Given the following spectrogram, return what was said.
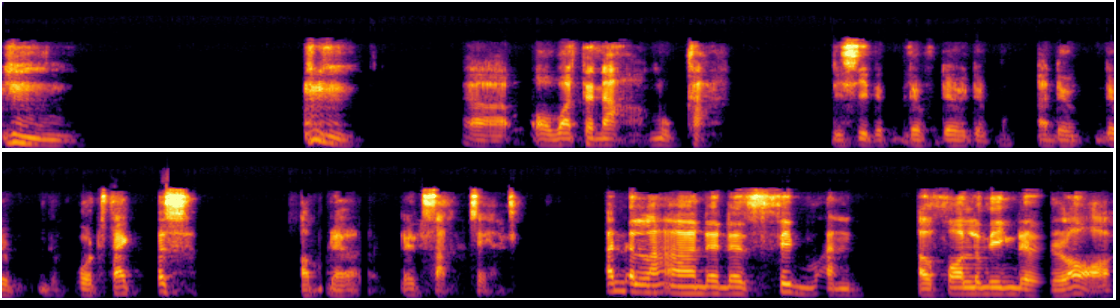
uh, or Vatana Mukha. This is the the the the, uh, the, the, the four factors of the, the success. And the, la- the, the fifth one, uh, following the law,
